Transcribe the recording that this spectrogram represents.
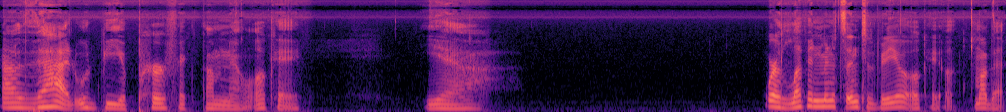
Now that would be a perfect thumbnail. Okay. Yeah. We're 11 minutes into the video? Okay, uh, my bad.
